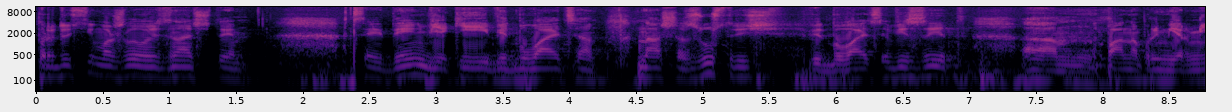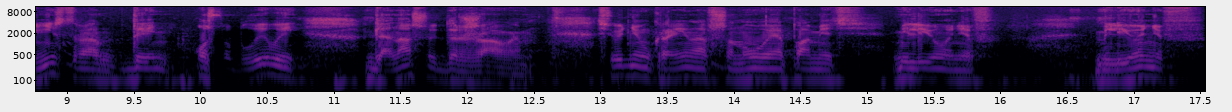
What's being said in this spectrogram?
Передусім важливо відзначити цей день, в який відбувається наша зустріч, відбувається візит е, пана прем'єр-міністра. День особливий для нашої держави. Сьогодні Україна вшановує пам'ять мільйонів мільйонів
